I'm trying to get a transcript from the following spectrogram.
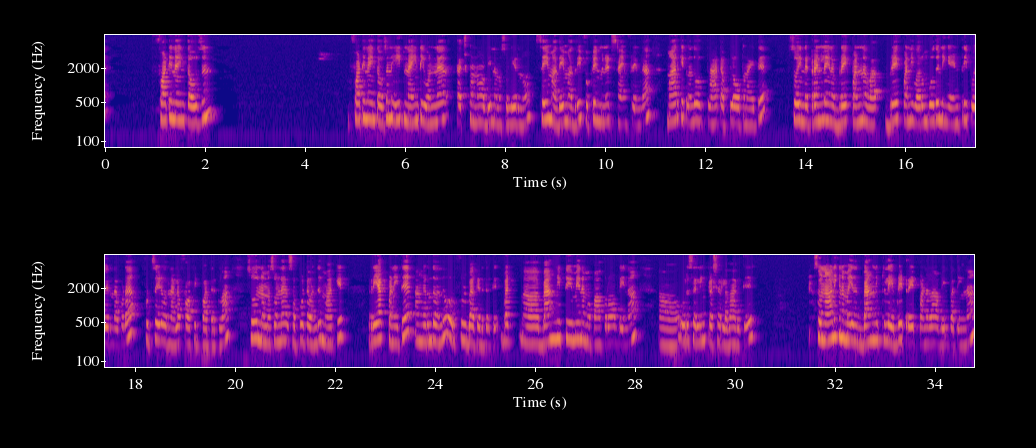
forty nine thousand forty nine thousand eight ninety ஒன்று டச் பண்ணோம் அப்படின்னு நம்ம சொல்லியிருந்தோம். சேம் அதே மாதிரி ஃபிஃப்டீன் மினிட்ஸ் டைம் ஃப்ரேமில் மார்க்கெட் வந்து ஒரு ஃப்ளாட் அப்பில் ஓப்பன் ஆகிட்டு ஸோ இந்த ட்ரெண்ட் லைனை பிரேக் பண்ண வ பிரேக் பண்ணி வரும்போது நீங்கள் என்ட்ரி போயிருந்தா கூட ஃபுட் சைடு ஒரு நல்ல ப்ராஃபிட் பார்த்துருக்கலாம். ஸோ நம்ம சொன்ன சப்போர்ட்டை வந்து மார்க்கெட் ரியாக்ட் பண்ணிவிட்டு அங்கேருந்து வந்து ஒரு ஃபுல் பேக் எடுத்திருக்கு. பட் பேங்க் நிஃப்டியுமே நம்ம பார்க்குறோம் அப்படின்னா ஒரு செல்லிங் ப்ரெஷரில் தான் இருக்குது ஸோ நாளைக்கு நம்ம இது பேங்க் நிஃப்டியில் எப்படி ட்ரேட் பண்ணலாம் அப்படின்னு பார்த்தீங்கன்னா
